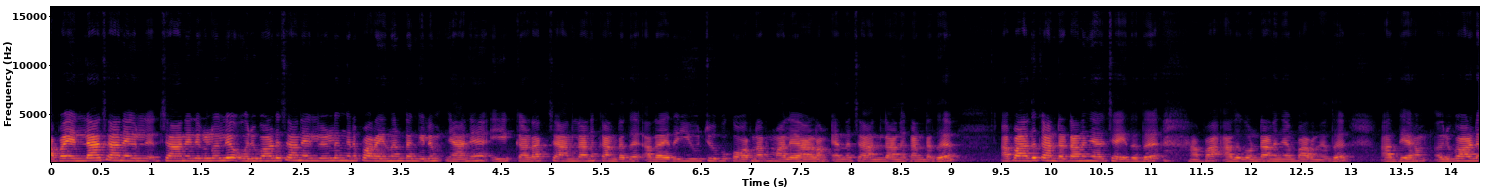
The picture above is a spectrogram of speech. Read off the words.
അപ്പോൾ എല്ലാ ചാനൽ ചാനലുകളിൽ ഒരുപാട് ചാനലുകൾ ഇങ്ങനെ പറയുന്നുണ്ടെങ്കിലും ഞാൻ ഈ കട ചാനലാണ് കണ്ടത്. അതായത് യൂട്യൂബ് കോർണർ മലയാളം എന്ന ചാനലാണ് കണ്ടത്. അപ്പോൾ അത് കണ്ടിട്ടാണ് ഞാൻ ചെയ്തത്. അപ്പോൾ അതുകൊണ്ടാണ് ഞാൻ പറഞ്ഞത്. അദ്ദേഹം ഒരുപാട്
